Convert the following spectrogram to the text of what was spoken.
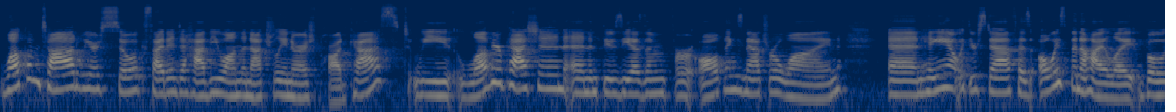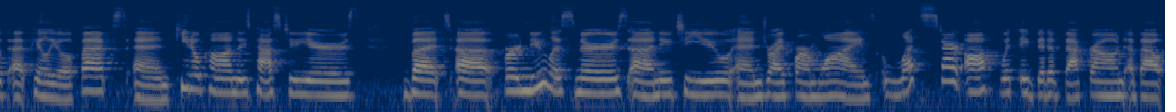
Welcome, Todd. We are so excited to have you on the Naturally Nourished podcast. We love your passion and enthusiasm for all things natural wine. And hanging out with your staff has always been a highlight, both at Paleo FX and KetoCon these past two years. But uh, for new listeners, uh, new to you and Dry Farm Wines, let's start off with a bit of background about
